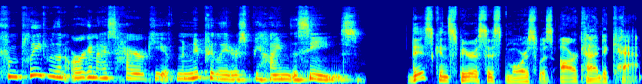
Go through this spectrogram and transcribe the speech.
complete with an organized hierarchy of manipulators behind the scenes. This conspiracist Morse was our kind of cat,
